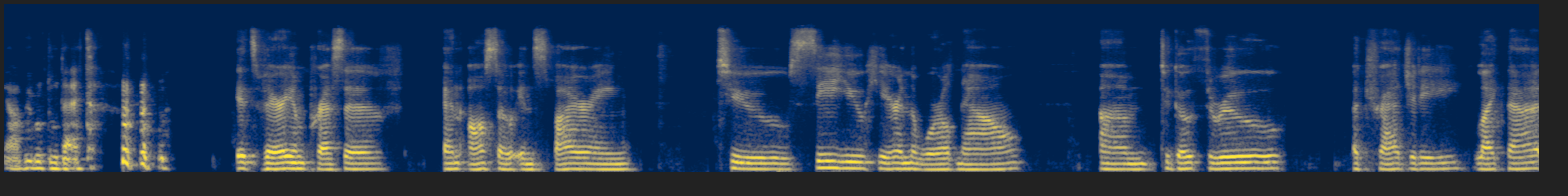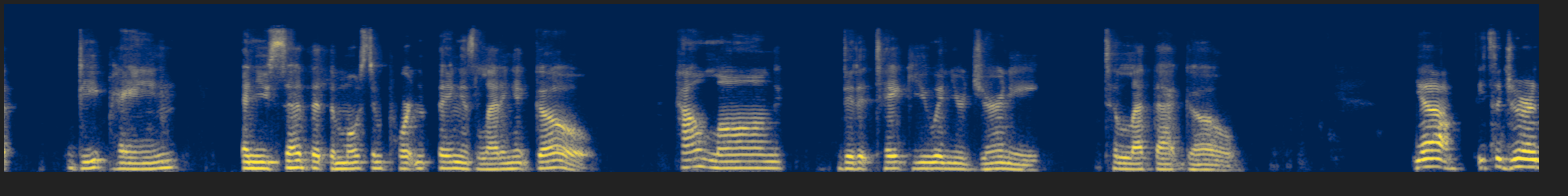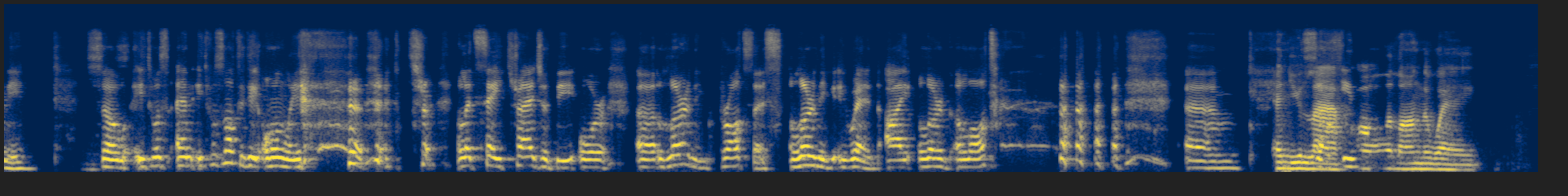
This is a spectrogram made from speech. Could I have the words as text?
yeah we will do that it's very impressive and also inspiring to see you here in the world now, um, to go through a tragedy like that, deep pain. And you said that the most important thing is letting it go. How long did it take you in your journey to let that go? Yeah, it's a journey. So it was, and it was not the only tra- let's say tragedy or uh, learning process learning event. I learned a lot. Um, and you so laughed in, all along the way.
